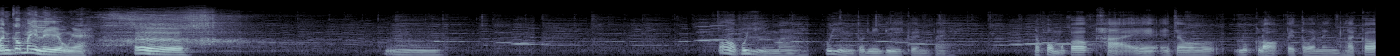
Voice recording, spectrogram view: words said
มันก็ไม่เลวไง เอออืมต้องเอาผู้หญิงมา ผู้หญิงตัวนี้ดีเกินไป แล้วผมก็ขายไอ้เจ้าลูกหลอกไปตัวหนึ่งแล้วก็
